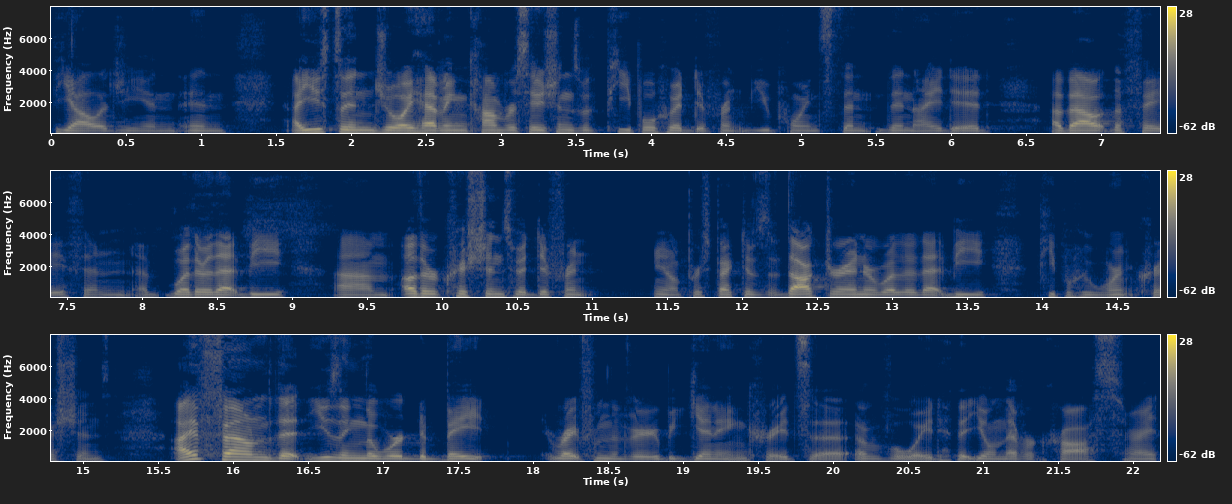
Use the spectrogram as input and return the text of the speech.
theology and and I used to enjoy having conversations with people who had different viewpoints than than I did about the faith and uh, whether that be um, other Christians who had different you know perspectives of doctrine or whether that be people who weren't Christians. I've found that using the word debate right from the very beginning creates a, a void that you'll never cross. Right.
